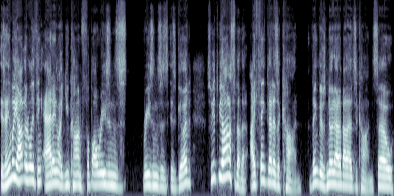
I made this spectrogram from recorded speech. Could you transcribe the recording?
is anybody out there really think adding like UConn football reasons reasons is, is good? So we have to be honest about that. I think that is a con. I think there's no doubt about that it's a con. So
